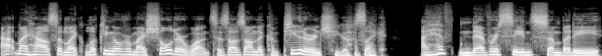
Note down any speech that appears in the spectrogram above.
at my house and like looking over my shoulder once as I was on the computer, and she goes like, "I have never seen somebody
